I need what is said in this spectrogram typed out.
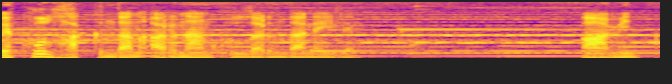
ve kul hakkından arınan kullarından eyle. Amin.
